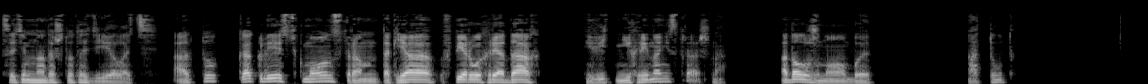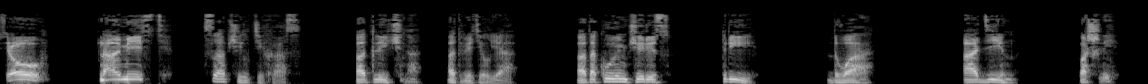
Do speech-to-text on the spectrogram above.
С этим надо что-то делать. А то, как лезть к монстрам, так я в первых рядах, и ведь ни хрена не страшно. А должно бы. А тут... «Все, на месте!» — сообщил Техас. «Отлично», — ответил я. «Атакуем через три, два, один. Пошли».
